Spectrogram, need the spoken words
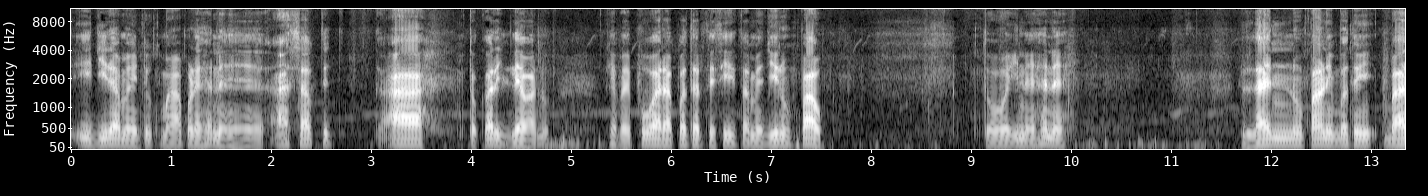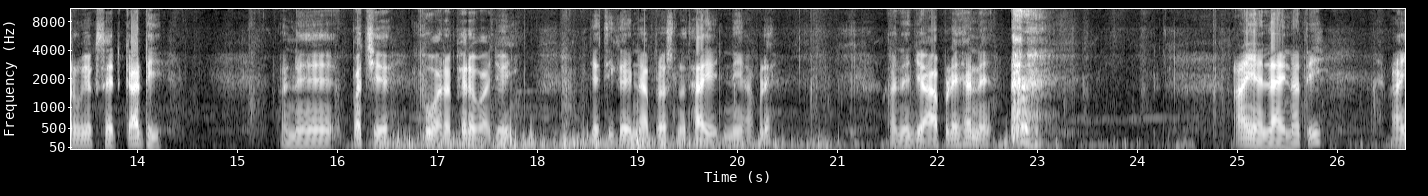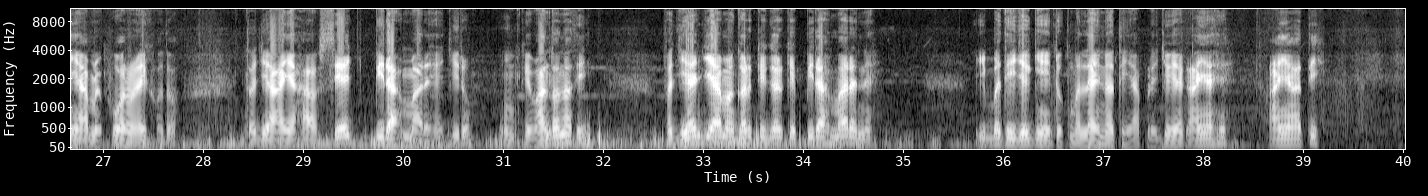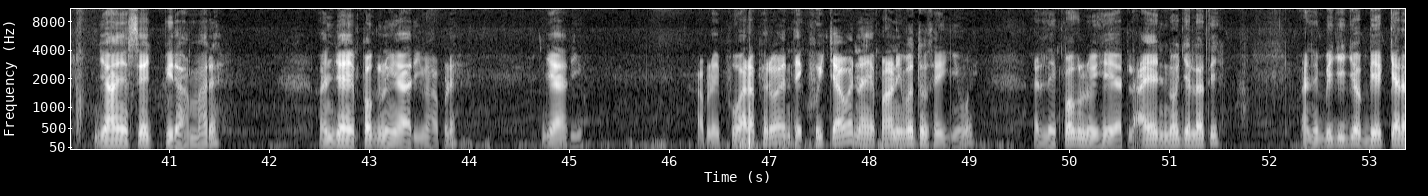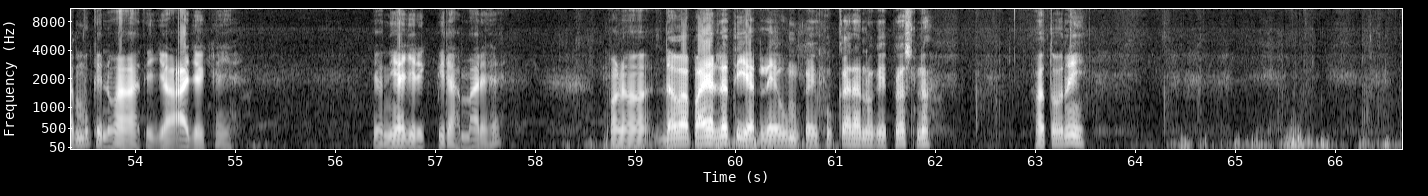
એ જીરામાં ટૂંકમાં આપણે છે ને, આ સાવતે આ તો કરી જ લેવાનું. કે ભાઈ ફુવારા પદ્ધતિથી તમે જીરું પાવ. તો એને છે ને લાઈનનું પાણી બધું બારું એક સાઈડ કાઢી અને પછી ફુવારા ફેરવવા જોઈએ જેથી કરીને આ પ્રશ્ન થાય જ નહીં આપણે. અને જે આપણે છે ને અહીંયા લાઈન હતી, અહીંયા આપણે ફુવારો રાખ્યો હતો. તો જે અહીંયા હા સેજ પીરાહ મારે છે જીરું, ઉમ કે વાંધો નથી. પણ જ્યાં જ્યાં આમાં ગરકે ગરકે પીરાહ મારે ને એ બધી જગ્યાએ ટૂંકમાં લાઈન હતી આપણે. જોઈએ કે અહીંયા છે અહીંયા હતી, જ્યાં અહીંયા સેજ પીરાહ મારે અને જ્યાં પગલું આ આપણે જે આ રહ્યું આપણે ફુવારા ફેરવાય ને તે ખૂંચ્યા હોય ને, અહીંયા પાણી વધુ થઈ ગયું હોય. એટલે પગલું છે એટલે આ જ નોજલ હતી. અને બીજી જો બે ક્યારે મૂકીને વાં હતી, જો આ જગ્યાએ. જો ન્યાજરીક પીરા મારે છે પણ દવા પાયેલ હતી એટલે એમ કંઈ ફુકારાનો કંઈ પ્રશ્ન હતો નહીં.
